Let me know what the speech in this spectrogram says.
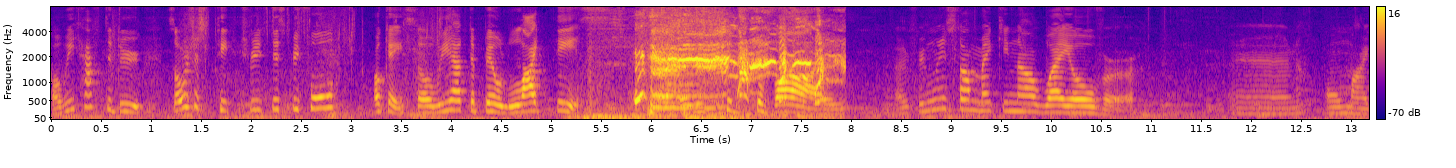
All we have to do. So I just teach me this before. Okay, so we have to build like this. Can survive. I think we start making our way over. And oh my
